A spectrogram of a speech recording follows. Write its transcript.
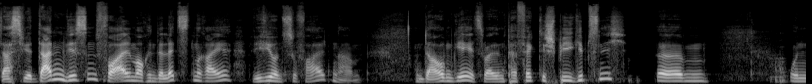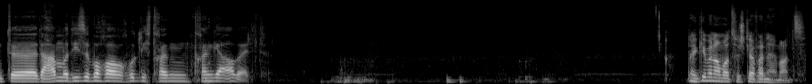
dass wir dann wissen, vor allem auch in der letzten Reihe, wie wir uns zu verhalten haben. Und darum geht es, weil ein perfektes Spiel gibt es nicht. Ähm, und äh, da haben wir diese Woche auch wirklich dran, dran gearbeitet. Dann gehen wir nochmal zu Stefan Hermanns.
